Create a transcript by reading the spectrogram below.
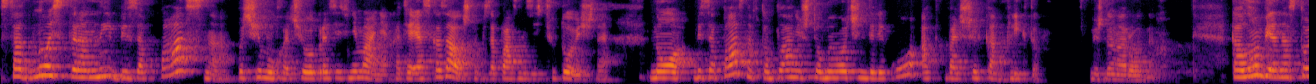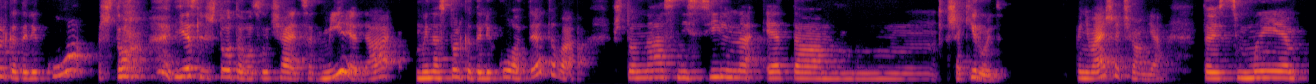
с одной стороны безопасно, почему хочу обратить внимание, хотя я сказала, что безопасность здесь чудовищная, но безопасно в том плане, что мы очень далеко от больших конфликтов международных. Колумбия настолько далеко, что если что-то вот случается в мире, да, мы настолько далеко от этого, что нас не сильно это шокирует. Понимаешь, о чем я? То есть мы,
